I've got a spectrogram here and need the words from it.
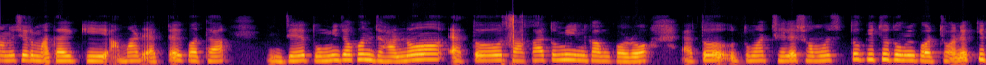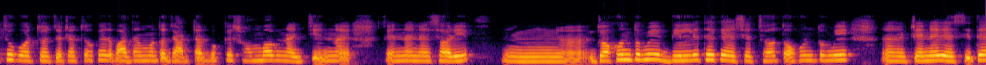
মানুষের মাথায় কি, আমার একটাই কথা যে তুমি যখন জানো এত টাকা তুমি ইনকাম করো, এত তোমার ছেলে সমস্ত কিছু তুমি করছ, অনেক কিছু করছ, যেটা চোখের বাঁধার মতো, যার তার পক্ষে সম্ভব নয়, চেন্নাই চেন্নাই নয় সরি যখন তুমি দিল্লি থেকে এসেছ, তখন তুমি ট্রেনের এসিতে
